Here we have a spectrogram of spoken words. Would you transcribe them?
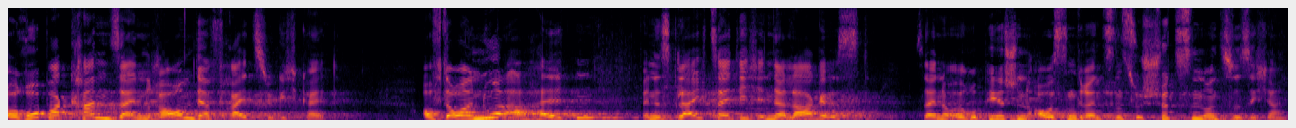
Europa kann seinen Raum der Freizügigkeit auf Dauer nur erhalten, wenn es gleichzeitig in der Lage ist, seine europäischen Außengrenzen zu schützen und zu sichern.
